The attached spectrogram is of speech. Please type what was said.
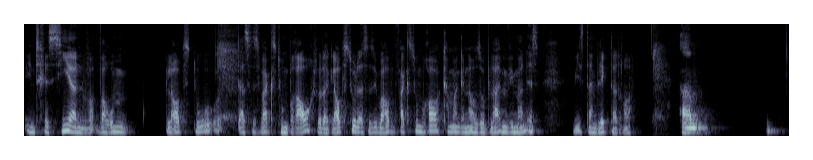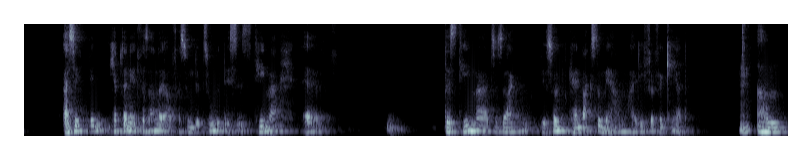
interessieren. Warum glaubst du, dass es Wachstum braucht oder glaubst du, dass es überhaupt Wachstum braucht? Kann man genauso bleiben, wie man ist? Wie ist dein Blick darauf? Ähm, also ich, bin, ich habe da eine etwas andere Auffassung dazu. Das ist Thema, äh, das Thema zu sagen, wir sollten kein Wachstum mehr haben, halte ich für verkehrt. Mhm. Ähm,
